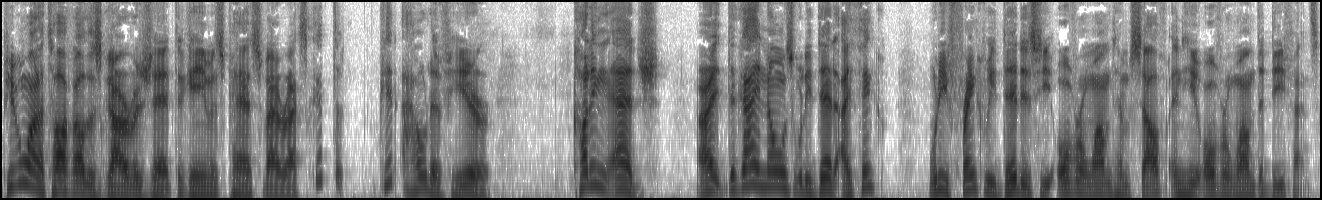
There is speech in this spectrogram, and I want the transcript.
People want to talk all this garbage that the game is passed by Rex. Get the get out of here. Cutting edge. All right, the guy knows what he did. I think what he frankly did is he overwhelmed himself and he overwhelmed the defense.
